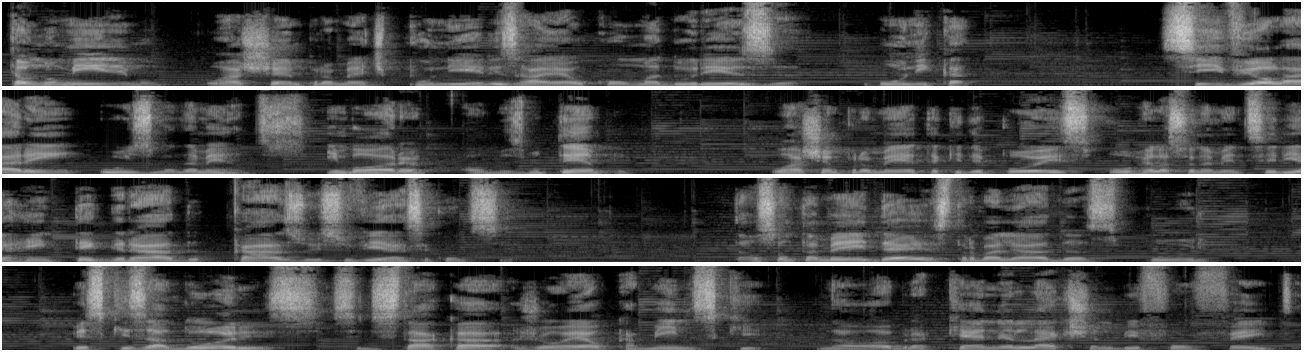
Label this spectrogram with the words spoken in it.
Então, no mínimo, o Hashem promete punir Israel com uma dureza única se violarem os mandamentos. Embora, ao mesmo tempo, o Hashem prometa que depois o relacionamento seria reintegrado caso isso viesse a acontecer. Então são também ideias trabalhadas por pesquisadores. Se destaca Joel Kaminsky na obra Can Election Be Forfeited?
